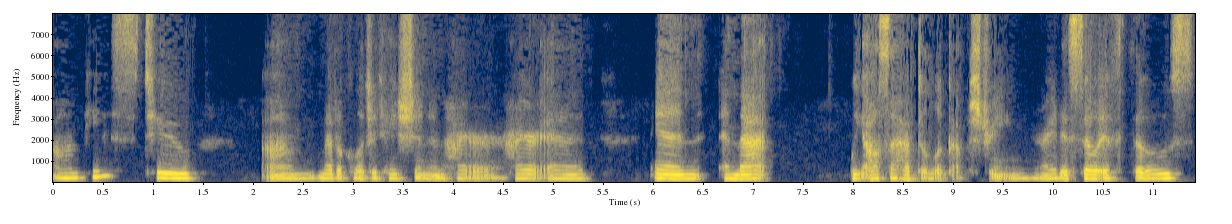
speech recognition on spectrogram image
um, piece to um, medical education and higher higher ed, and and that we also have to look upstream, right? So if those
